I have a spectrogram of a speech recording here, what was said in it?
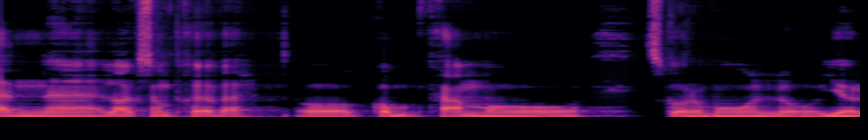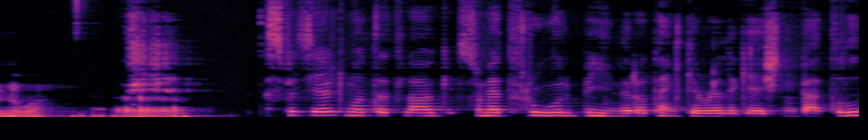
enn uh, lag som prøver å komme frem og skåre mål og gjøre noe. Eh, Spesielt mot et lag som jeg tror begynner å tenke relegation battle.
